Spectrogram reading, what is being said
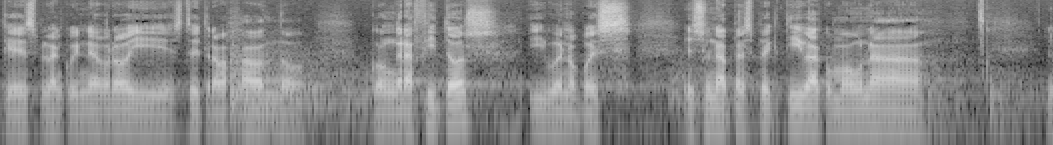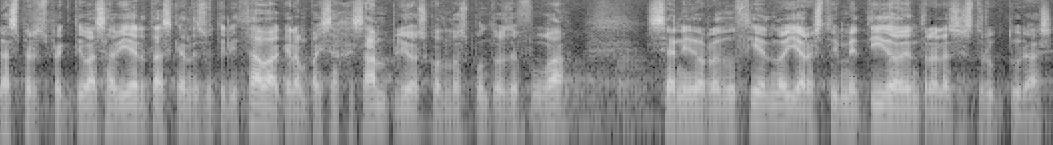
que es blanco y negro, y estoy trabajando con grafitos y bueno, pues es una perspectiva como una... Las perspectivas abiertas que antes utilizaba, que eran paisajes amplios con dos puntos de fuga, se han ido reduciendo y ahora estoy metido dentro de las estructuras.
